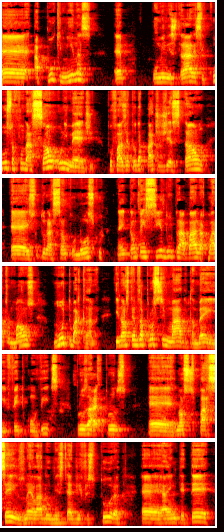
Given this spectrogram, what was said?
é, a PUC Minas é, por ministrar esse curso, a Fundação Unimed por fazer toda a parte de gestão, é, estruturação conosco. Né? Então, tem sido um trabalho a quatro mãos muito bacana. E nós temos aproximado também e feito convites para os é, nossos parceiros né, lá do Ministério de Infraestrutura, é, a NTT,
